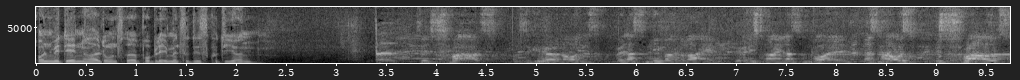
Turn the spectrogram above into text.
und mit denen halt unsere Probleme zu diskutieren. Sind schwarz, und sie gehören uns. Wir lassen niemanden rein, den wir nicht reinlassen wollen. Das Haus ist schwarz.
